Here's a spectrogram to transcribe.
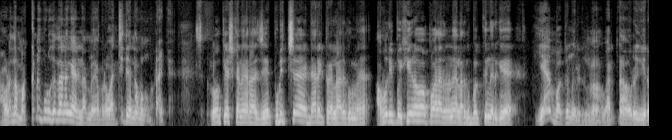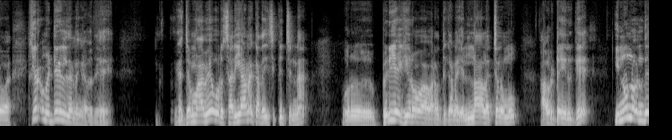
அவ்வளோதான் மக்களுக்கு கொடுக்க தானேங்க எல்லாமே. அப்புறம் வச்சுட்டு என்ன பண்ண போகிறாங்க லோகேஷ் கனகராஜ் பிடிச்ச டேரக்டர் எல்லாருக்குமே அவர் இப்போ ஹீரோவாக போறாருன்னா எல்லாருக்கும் பக்குன்னு இருக்கு. ஏன் பக்குன்னு இருக்கணும்? வரட்டும் அவரு ஹீரோ ஹீரோ மெட்டீரியல் தானேங்க அவர். நிஜமாவே ஒரு சரியான கதை சிக்கிச்சுன்னா ஒரு பெரிய ஹீரோவாக வர்றதுக்கான எல்லா லட்சணமும் அவர்கிட்ட இருக்குது இன்னொன்று வந்து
